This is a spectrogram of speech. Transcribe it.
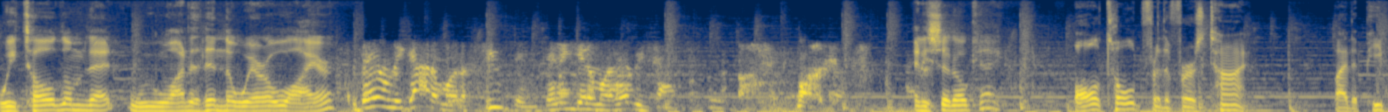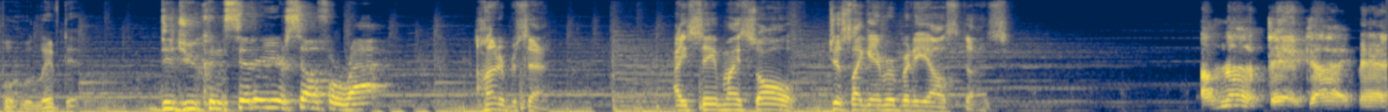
We told them that we wanted them to wear a wire. They only got him on a few things. They didn't get him on everything. Oh, And he said, okay. All told for the first time by the people who lived it. Did you consider yourself a rat? 100%. I saved my soul just like everybody else does. I'm not a bad guy, man,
